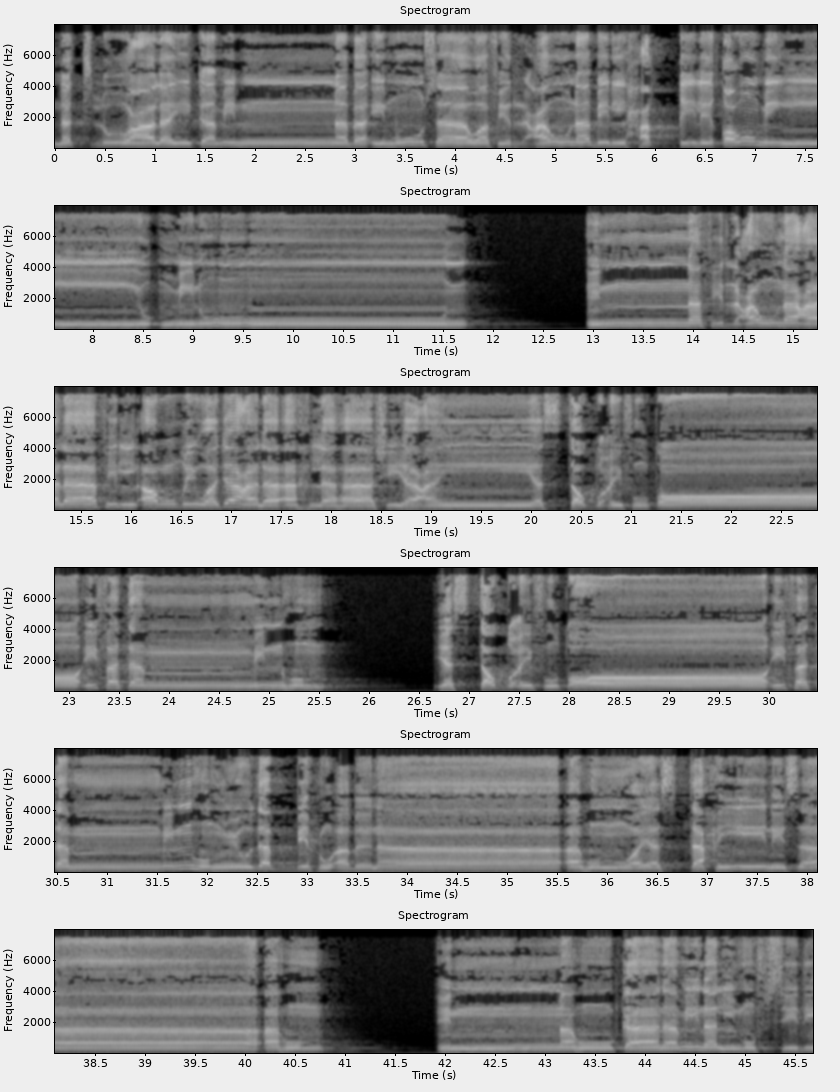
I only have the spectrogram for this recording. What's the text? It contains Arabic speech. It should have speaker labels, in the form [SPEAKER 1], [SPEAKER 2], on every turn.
[SPEAKER 1] نتلو عليك من نبأ موسى وفرعون بالحق لقوم يؤمنون. إن فرعون علا في الأرض وجعل أهلها شيعا يستضعف طائفة منهم يستضعف طائفة منهم يذبح أبناءهم ويستحيي نساءهم إنه كان من المفسدين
